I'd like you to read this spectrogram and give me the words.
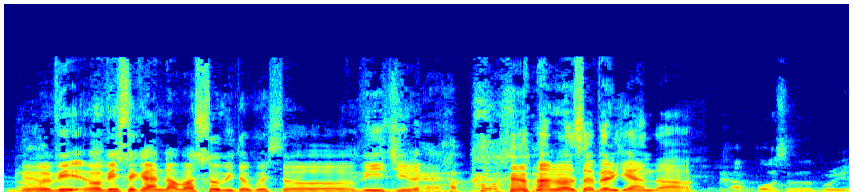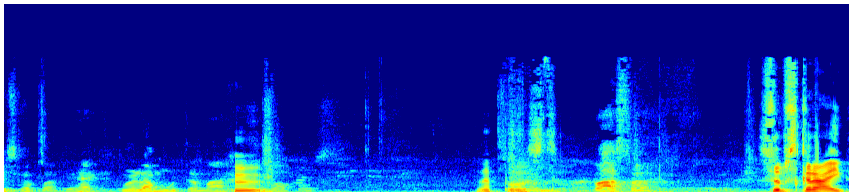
No. che ho, vi- ho visto che andava subito questo Eh, vigile. apposta. Ma non so perché andava. Apposta, devo pure io scappare, eh, pure la multa, ma Mm. a posto. A posto. Basta. Subscribe.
